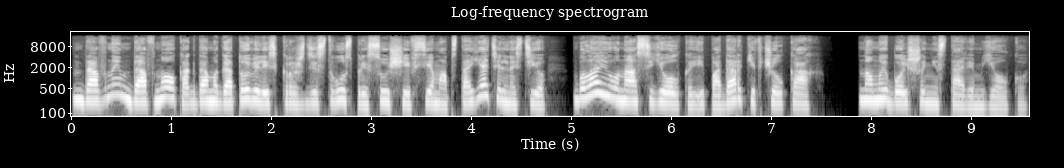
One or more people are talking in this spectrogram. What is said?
Давным-давно, когда мы готовились к Рождеству с присущей всем обстоятельностью, была и у нас елка и подарки в чулках, но мы больше не ставим елку.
